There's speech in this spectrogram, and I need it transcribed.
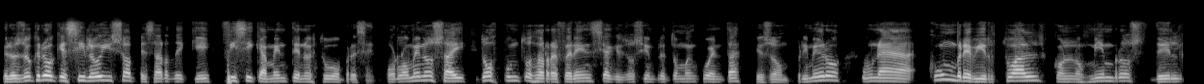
pero yo creo que sí lo hizo a pesar de que físicamente no estuvo presente. Por lo menos hay dos puntos de referencia que yo siempre tomo en cuenta, que son, primero, una cumbre virtual con los miembros del,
